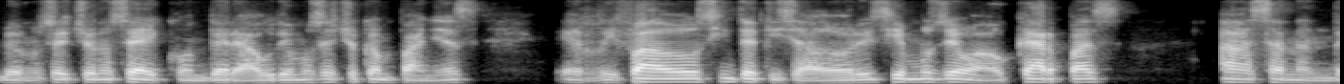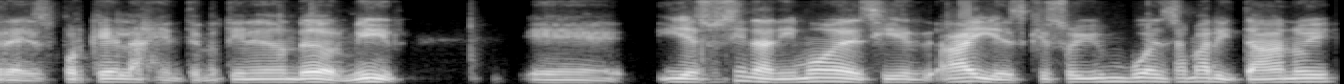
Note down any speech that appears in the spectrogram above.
lo hemos hecho, no sé, con Deraud hemos hecho campañas, eh, rifado sintetizadores y hemos llevado carpas a San Andrés porque la gente no tiene dónde dormir. Eh, y eso sin ánimo de decir, ay, es que soy un buen samaritano y,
